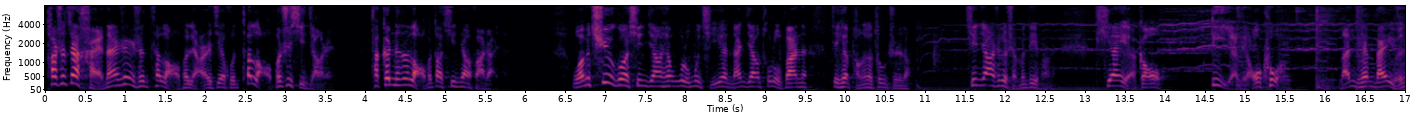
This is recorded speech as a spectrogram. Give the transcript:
他是在海南认识他老婆，俩人结婚。他老婆是新疆人，他跟着他老婆到新疆发展去。我们去过新疆，像乌鲁木齐啊、南疆、吐鲁番呢，这些朋友都知道，新疆是个什么地方呢？天也高，地也辽阔，蓝天白云，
